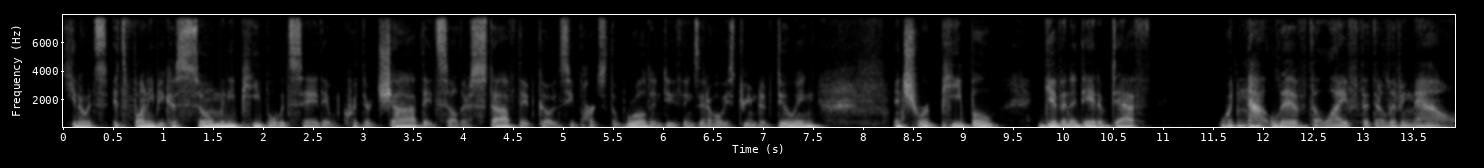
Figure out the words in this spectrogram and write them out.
You know, it's it's funny because so many people would say they would quit their job, they'd sell their stuff, they'd go and see parts of the world and do things they'd always dreamed of doing. In short, people, given a date of death, would not live the life that they're living now.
